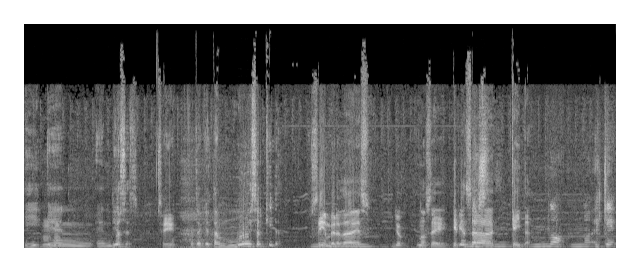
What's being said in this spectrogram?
y en, en dioses. Sí. ¿Cachai? Que están muy cerquita. Sí, en verdad es... Yo no sé, ¿qué piensa No, Keita? No, no, es que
